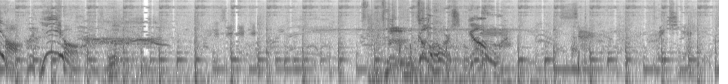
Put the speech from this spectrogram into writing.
Yeehaw! Yeehaw! Hmm, Go, horse, go! Sir, appreciate it.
